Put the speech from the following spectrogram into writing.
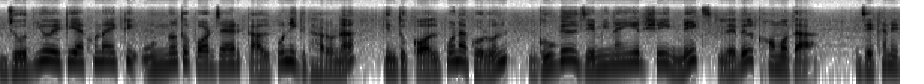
যদিও এটি এখনও একটি উন্নত পর্যায়ের কাল্পনিক ধারণা, কিন্তু কল্পনা করুন গুগল জেমিনাইয়ের সেই নেক্সট লেভেল ক্ষমতা, যেখানে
